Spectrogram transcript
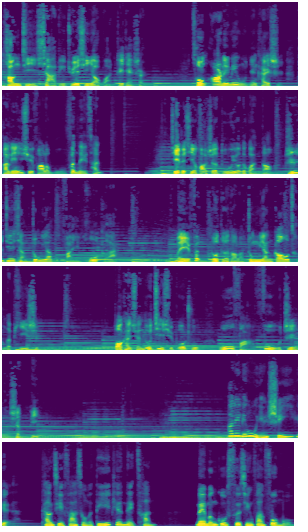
汤计下定决心要管这件事儿。从二零零五年开始，他连续发了五份内参，借着新华社独有的管道，直接向中央反映呼格案，每份都得到了中央高层的批示。报刊选读继续播出无法复制的胜利。二零零五年十一月，汤季发送了第一篇内参，内蒙古死刑犯父母。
